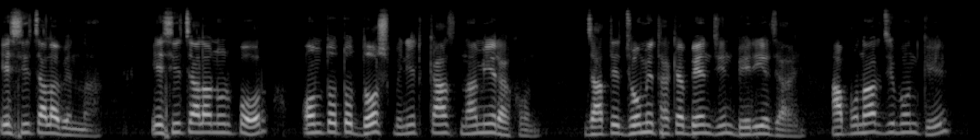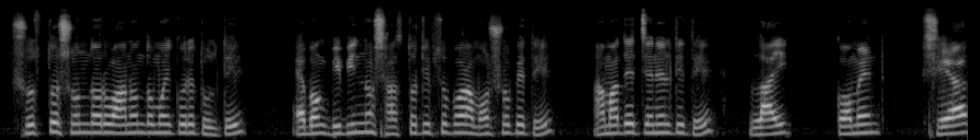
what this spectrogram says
এসি চালাবেন না। এসি চালানোর পর অন্তত দশ মিনিট কাজ নামিয়ে রাখুন, যাতে জমে থাকা বেনজিন বেরিয়ে যায়। আপনার জীবনকে সুস্থ, সুন্দর ও আনন্দময় করে তুলতে এবং বিভিন্ন স্বাস্থ্য টিপস পরামর্শ পেতে আমাদের চ্যানেলটিতে লাইক, কমেন্ট, শেয়ার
